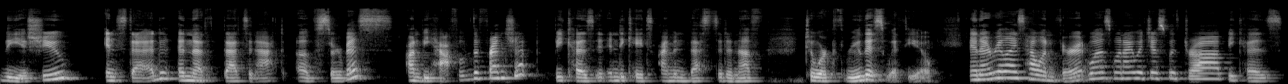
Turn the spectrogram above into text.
the issue instead. And that that's an act of service on behalf of the friendship because it indicates I'm invested enough to work through this with you. And I realized how unfair it was when I would just withdraw because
